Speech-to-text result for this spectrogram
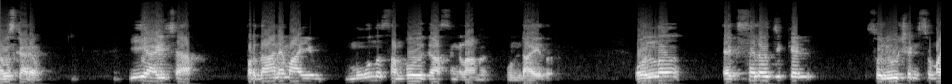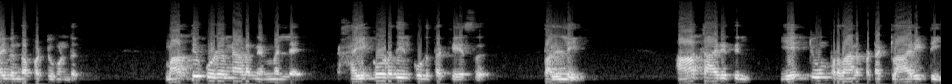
നമസ്കാരം. ഈ ആഴ്ച പ്രധാനമായും മൂന്ന് സംഭവവികാസങ്ങളാണ് ഉണ്ടായത്. ഒന്ന് എക്സലോജിക്കൽ സൊല്യൂഷൻസുമായി ബന്ധപ്പെട്ടുകൊണ്ട് Mathew Kuzhalnadan M L A ഹൈക്കോടതിയിൽ കൊടുത്ത കേസ് തള്ളി. ആ കാര്യത്തിൽ ഏറ്റവും പ്രധാനപ്പെട്ട ക്ലാരിറ്റി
